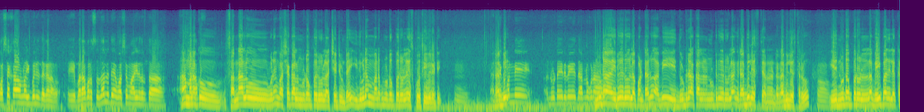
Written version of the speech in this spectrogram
వర్షాకాలంలో ఇబ్బంది కదా ఈ బరాబర్ వస్తుందా లేదా వర్షం ఆగిన తర్వాత మనకు సన్నాలు కూడా వర్షాకాలం నూట ముప్పై రోజులు వచ్చేటి ఉంటాయి. ఇది కూడా మనకు నూట ముప్పై రోజులు వేసుకోవచ్చు ఈ వెరైటీ. కొన్ని నూట ఇరవై దాంట్లో కూడా నూట ఇరవై రోజుల పంటలు అవి దొడ్డు రకాల నూట ఇరవై రోజులు అవి రబీలు వేస్తారు అంట రబీలు వేస్తారు. ఇది నూట ముప్పై రోజులలో వెయ్యి పది లెక్క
